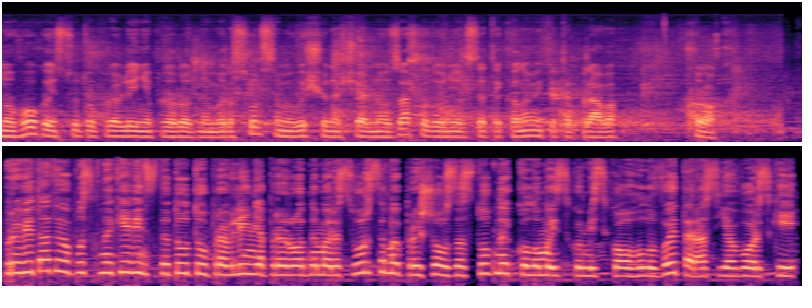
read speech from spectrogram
нового інституту управління природними ресурсами вищого навчального закладу університету економіки та права Крок. Привітати випускників інституту управління природними ресурсами прийшов заступник Коломийського міського голови Тарас Яворський.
